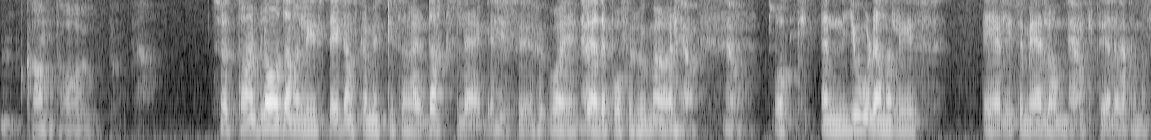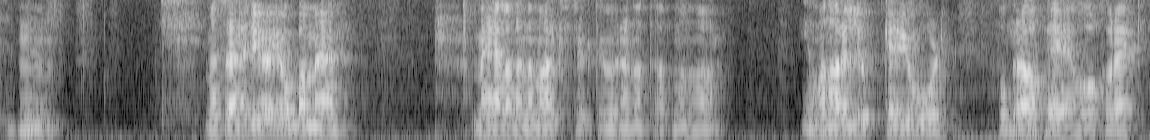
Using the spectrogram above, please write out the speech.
Mm. kan ta upp. Så att ta en bladanalys, det är ganska mycket så här dagsläges, Just. vad är trädet på för humör? Ja, ja. Och en jordanalys är lite mer långsiktig, Ja, eller vad ja. kan man säga? Mm. Men sen är det ju att jobba med, med hela den här markstrukturen, att, att man har man har en lucker jord och bra pH korrekt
